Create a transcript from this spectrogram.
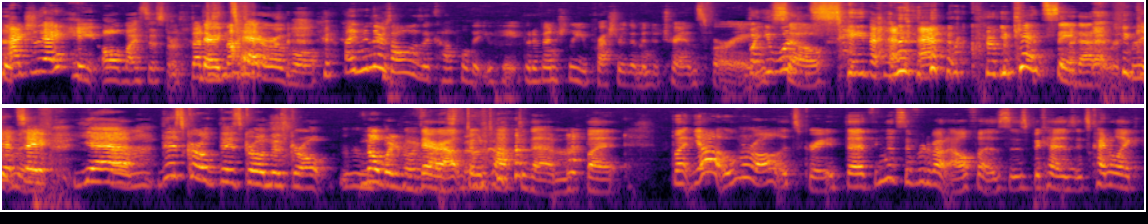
Actually, I hate all my sisters. That They're is not terrible. I mean, there's always a couple that you hate, but eventually you pressure them into transferring. But you wouldn't so say that at recruitment. you can't say that at recruitment. You can't say, yeah, Um, this girl, this girl, and this girl. Mhm. Nobody really they're out. them. Don't talk to them. But but yeah, overall it's great. The thing that's different about alphas is because it's kind of like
